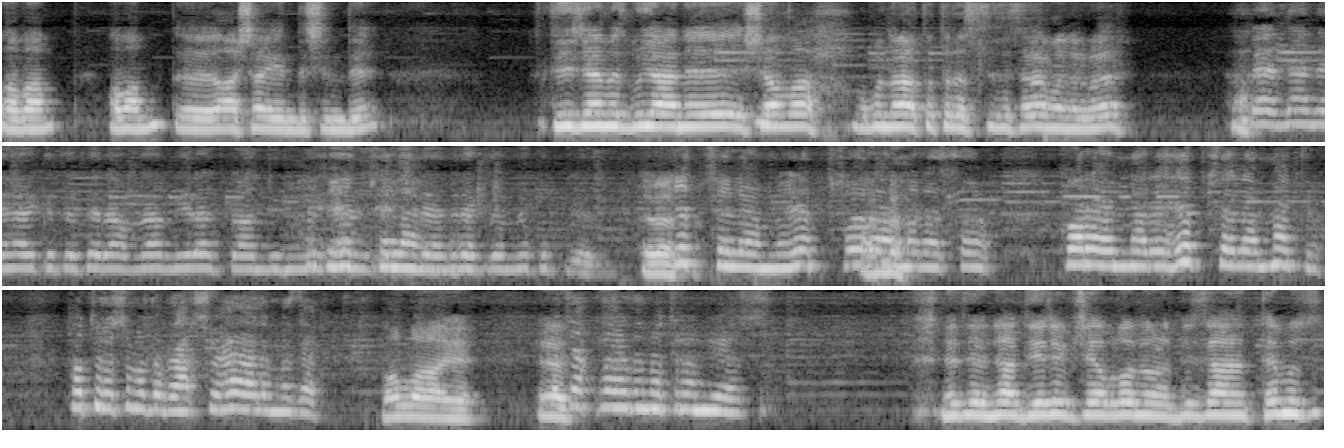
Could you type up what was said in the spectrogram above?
babam. Babam e, aşağı indi şimdi. Diyeceğimiz bu yani inşallah bugünleri atlatırız. Size selam göndermeler. Benden de herkese selamlar. Miraç Kandili'nin Hadi en hep selam. içten dileklerini kutluyorum. Evet. Hep selamlar, hep soranlara sor. Soranlara hep selam. Hadi. Oturuşumuza bak şu halimize. Vallahi evet. Bacaklardan oturamıyoruz. Ne diyeyim ya diyecek bir şey bulamıyoruz. Biz yani temiz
